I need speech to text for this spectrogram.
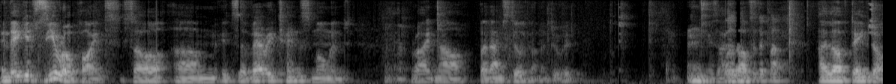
and they give zero points. So um, it's a very tense moment right now, but I'm still gonna do it. because I Welcome love, to the club. I love danger.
